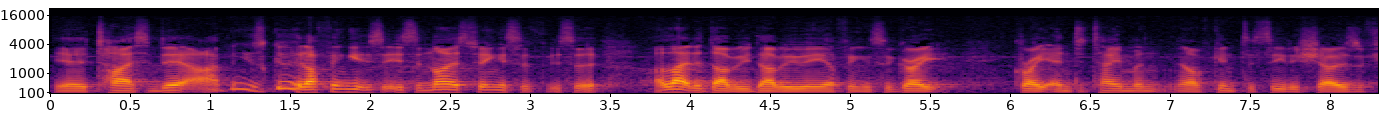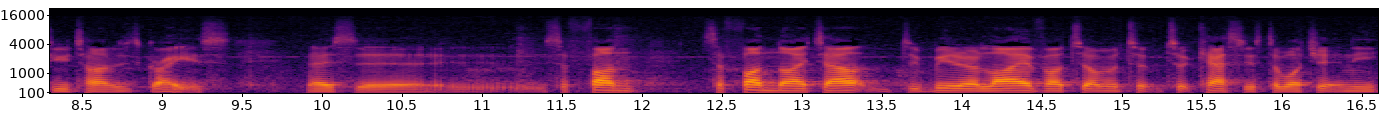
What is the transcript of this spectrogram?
Yeah, Tyson did. It. I think it's good. I think it's it's a nice thing. It's a it's a. I like the WWE. I think it's a great great entertainment. You know, I've been to see the shows a few times. It's great. It's you know it's a it's a fun it's a fun night out to be there live. I took, I took, took Cassius to watch it and he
